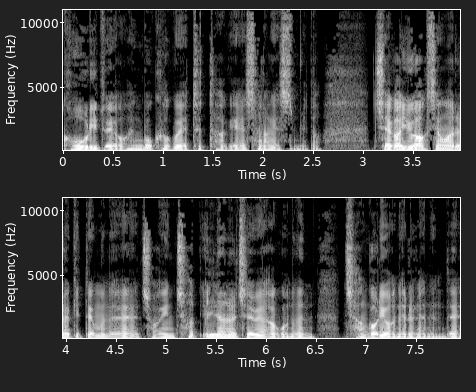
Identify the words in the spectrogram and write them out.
거울이 되어 행복하고 애틋하게 사랑했습니다. 제가 유학 생활을 했기 때문에 저인 첫 1년을 제외하고는 장거리 연애를 했는데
